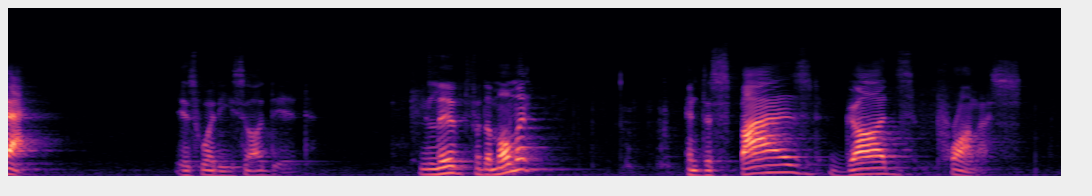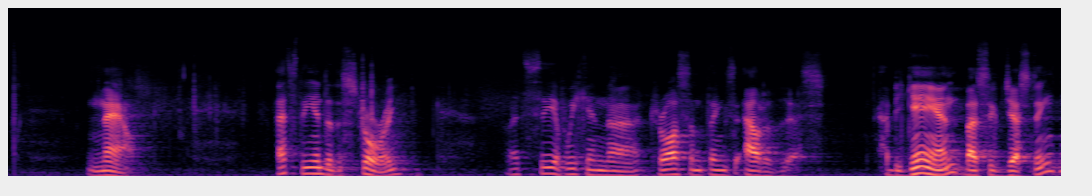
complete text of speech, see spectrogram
That is what Esau did. He lived for the moment and despised God's promise. Now, that's the end of the story. Let's see if we can uh, draw some things out of this. I began by suggesting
